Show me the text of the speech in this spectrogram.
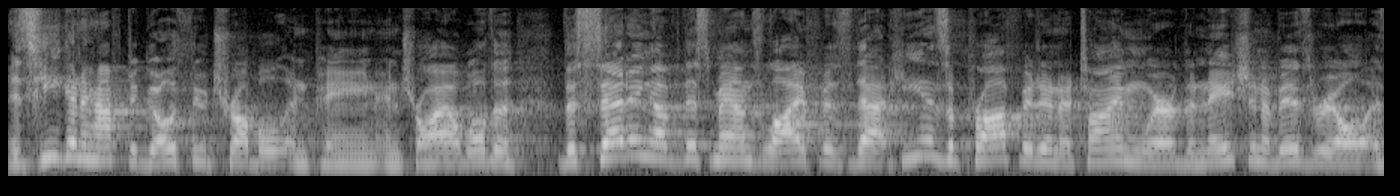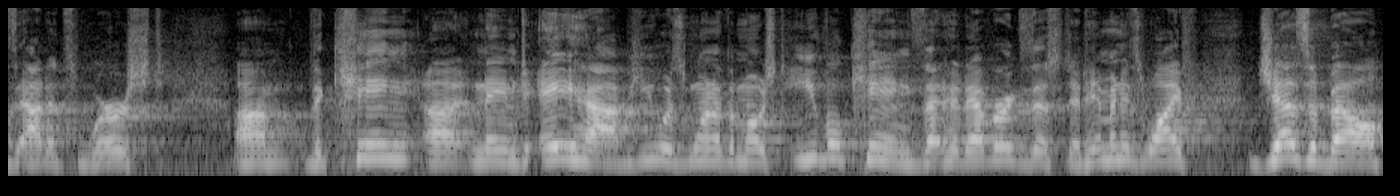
is he going to have to go through trouble and pain and trial? Well, the, the setting of this man's life is that he is a prophet in a time where the nation of Israel is at its worst um, the king uh, named Ahab, he was one of the most evil kings that had ever existed. Him and his wife Jezebel,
